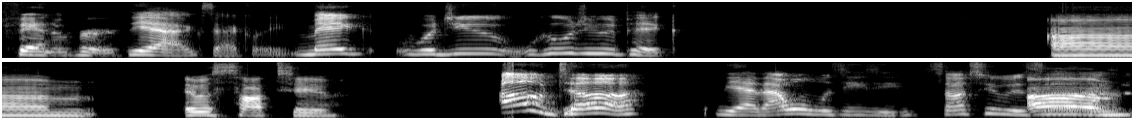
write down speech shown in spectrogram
fan of her. Yeah, exactly. Meg, would you? Who would you pick? um, it was Satou. Oh, duh. Yeah, that one was easy. Satou is uh, Um,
